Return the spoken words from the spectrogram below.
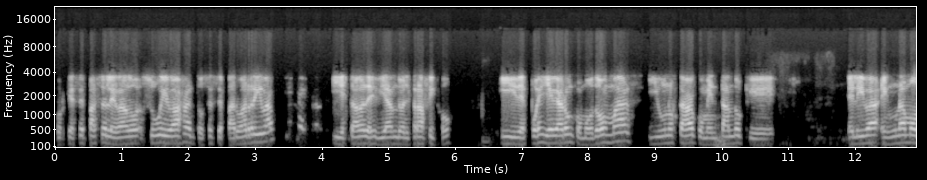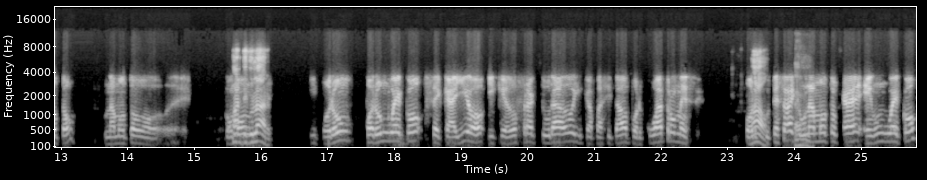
porque ese paso elevado sube y baja, entonces se paró arriba y estaba desviando el tráfico. Y después llegaron como dos más y uno estaba comentando que él iba en una moto, una moto eh, particular. Y por un por un hueco, se cayó y quedó fracturado, incapacitado por cuatro meses. Usted sabe que una moto cae en un hueco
